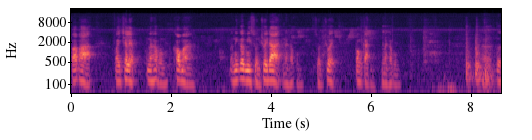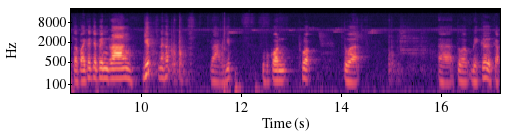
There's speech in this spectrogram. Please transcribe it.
ฟ้าผ่าไฟแฉลบนะครับผมเข้ามา อันนี้ก็มีส่วนช่วยได้นะครับผม ส่วนช่วยป้องกันนะครับผมตัวต่อไปก็จะเป็นรางยึดนะครับ รางยึดอุปกรณ์พวกตัวตัวเบเกอร์กับ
